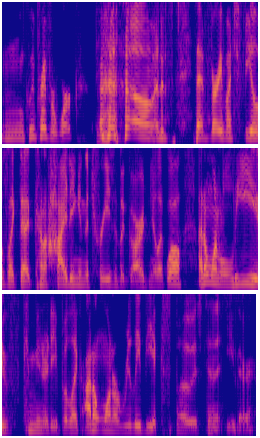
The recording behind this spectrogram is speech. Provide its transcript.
Mm, can we pray for work? Yeah. um. And it's that very much feels like that kind of hiding in the trees of the garden. You're like, well, I don't want to leave community, but like I don't want to really be exposed in it either.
